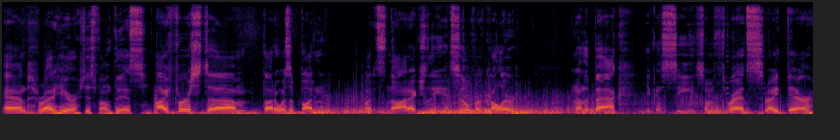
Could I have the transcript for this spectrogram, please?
And right here just found this. I first um, thought it was a button but it's not actually. It's silver color and on the back you can see some threads right there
